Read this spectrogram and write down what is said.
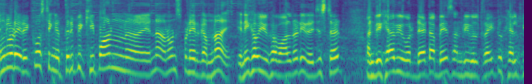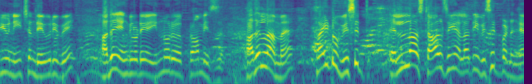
எங்களுடைய ரெக்வஸ்ட் இங்கே திருப்பி கீப் ஆன் என்ன அனௌன்ஸ் பண்ணியிருக்கோம்னா anyhow you have already registered and we have your data base and we will try to help you each and every way அது எங்களுடைய இன்னொரு ப்ராமிஸ் அது இல்லாமல் ட்ரை டு விசிட் எல்லா ஸ்டால்ஸையும் எல்லாத்தையும் விசிட் பண்ணுங்க.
